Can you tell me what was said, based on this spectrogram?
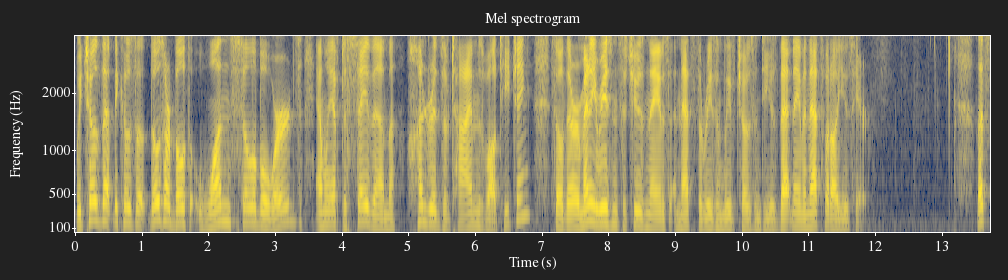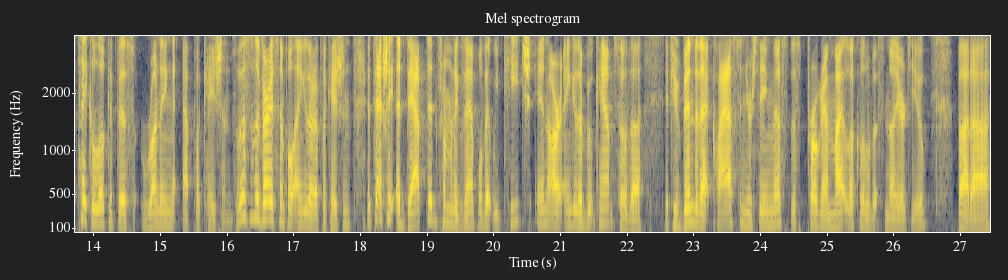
We chose that because uh, those are both one syllable words and we have to say them hundreds of times while teaching. So there are many reasons to choose names and that's the reason we've chosen to use that name and that's what I'll use here. Let's take a look at this running application. So this is a very simple Angular application. It's actually adapted from an example that we teach in our Angular Bootcamp. So the if you've been to that class and you're seeing this, this program might look a little bit familiar to you. But uh,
